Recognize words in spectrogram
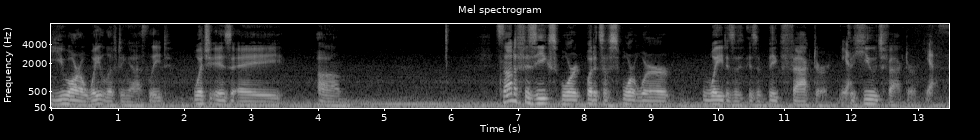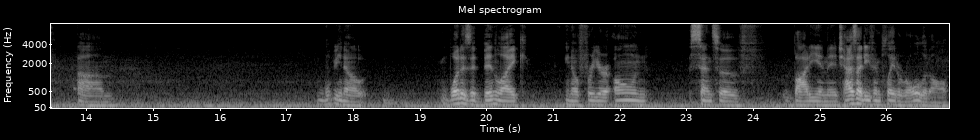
you are a weightlifting athlete, which is a. Um, it's not a physique sport, but it's a sport where weight is a, is a big factor. It's a huge factor Yes. um, you know, what has it been like, you know, for your own sense of body image? Has that even played a role at all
